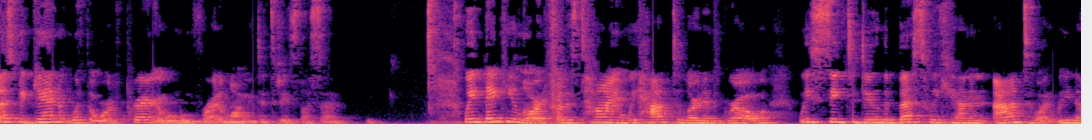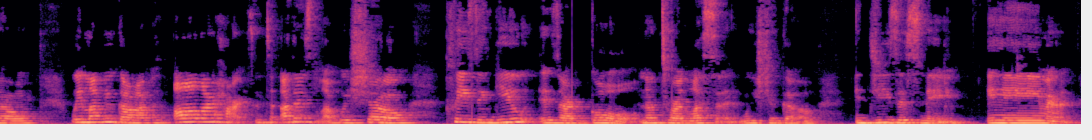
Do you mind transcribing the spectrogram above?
Let's begin with a word of prayer and we'll move right along into today's lesson. We thank you, Lord, for this time we have to learn and grow. We seek to do the best we can and add to what we know. We love you, God, with all our hearts, and to others' love we show. Pleasing you is our goal, not to our lesson we should go. In Jesus' name, amen.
